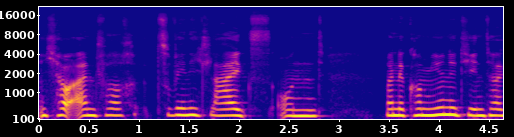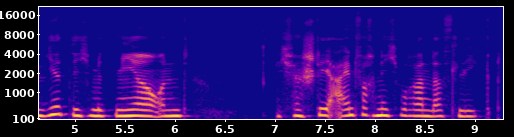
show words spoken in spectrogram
ich habe einfach zu wenig Likes und meine Community interagiert nicht mit mir und ich verstehe einfach nicht, woran das liegt.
